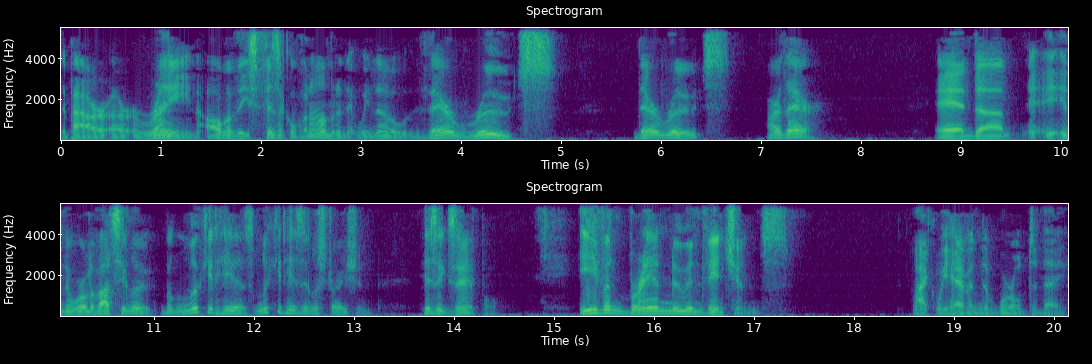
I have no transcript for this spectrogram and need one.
the power or rain, all of these physical phenomena that we know, their roots, their roots are there. And uh, in the world of Atzilut. But look at his, look at his illustration, his example. Even brand new inventions, like we have in the world today.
